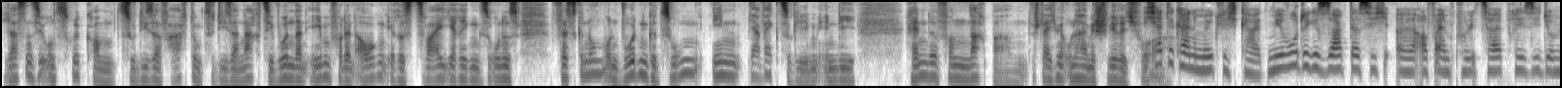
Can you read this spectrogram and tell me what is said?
Lassen Sie uns zurückkommen zu dieser Verhaftung, zu dieser Nacht. Sie wurden dann eben vor den Augen Ihres zweijährigen Sohnes festgenommen und wurden gezwungen, ihn ja wegzugeben in die Hände von Nachbarn. Stelle ich mir unheimlich schwierig vor. Ich hatte keine Möglichkeit. Mir wurde gesagt, dass ich äh, auf ein Polizeipräsidium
